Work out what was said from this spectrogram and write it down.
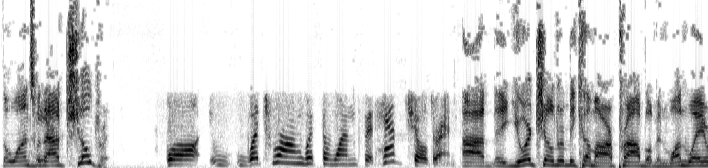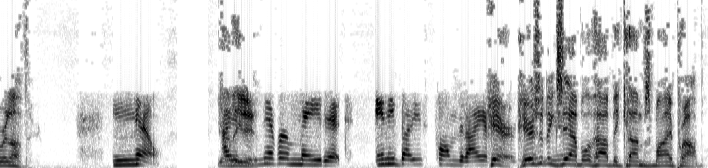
the ones without children. Well, what's wrong with the ones that have children? Uh, your children become our problem in one way or another. No. Yeah, I have never made it anybody's problem that I have Here, ever here's an example of how it becomes my problem.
